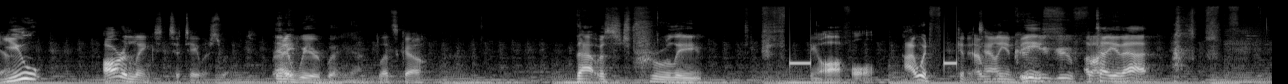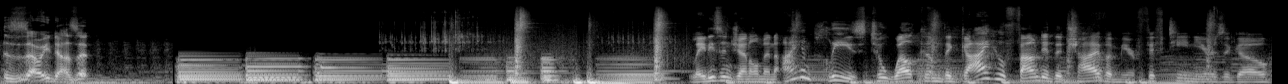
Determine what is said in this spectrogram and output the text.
Yeah. You are linked to Taylor Swift, right? In a weird way, yeah. Let's go. That was truly fing awful. I would an Italian you beef. I'll tell you that. This is how he does it. Ladies and gentlemen, I am pleased to welcome the guy who founded the Chive a mere 15 years ago.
